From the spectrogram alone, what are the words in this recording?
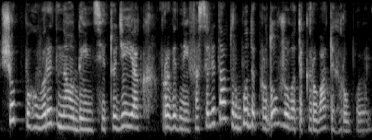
щоб поговорити наодинці, тоді як провідний фасилітатор буде продовжувати керувати групою.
